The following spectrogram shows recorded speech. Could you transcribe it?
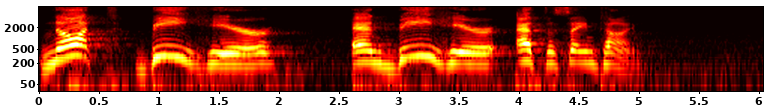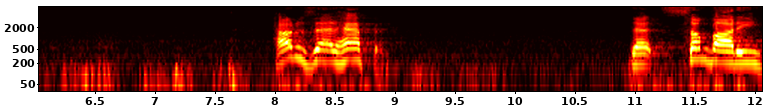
not be here and be here at the same time? How does that happen? That somebody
